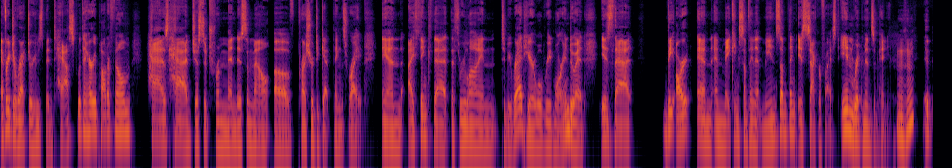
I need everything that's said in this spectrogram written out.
every director who's been tasked with a Harry Potter film has had just a tremendous amount of pressure to get things right. And I think that the through line to be read here, we'll read more into it, is that the art and and making something that means something is sacrificed, in Rickman's opinion. mm-hmm. It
